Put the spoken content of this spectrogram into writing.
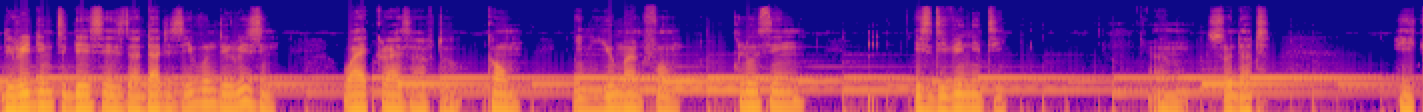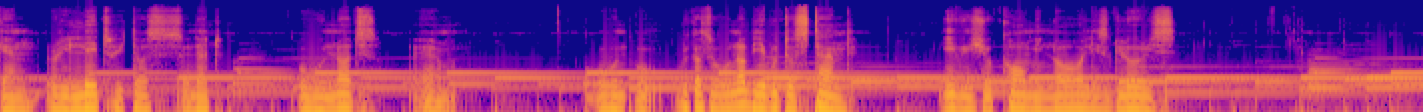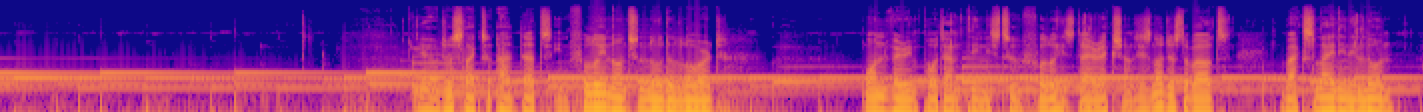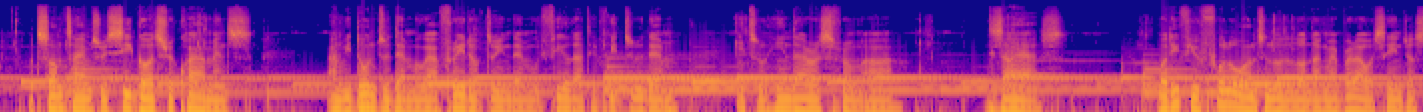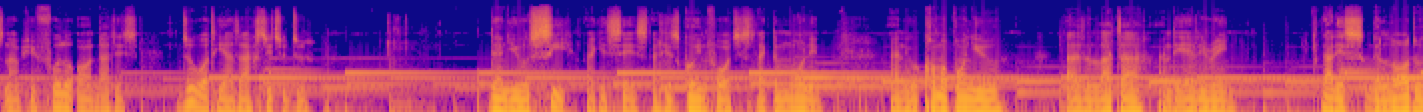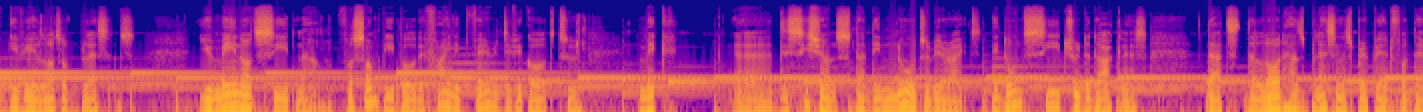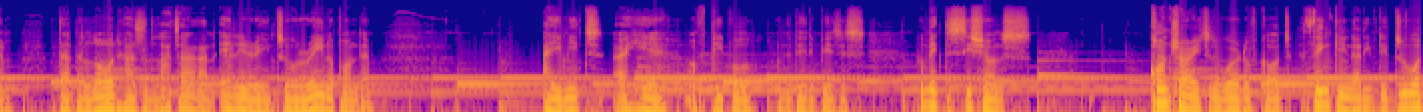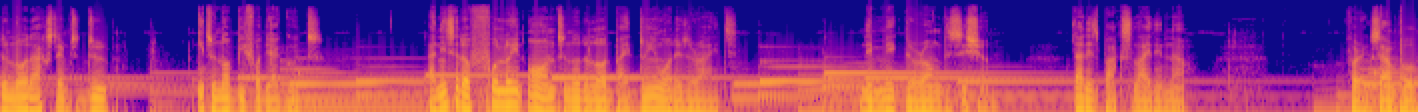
the reading today says that that is even the reason why Christ have to come in human form, clothing his divinity, um, so that he can relate with us, so that we will not, um, we will, because we will not be able to stand if he should come in all his glories. Yeah, I'd just like to add that in following on to know the Lord, one very important thing is to follow His directions. It's not just about backsliding alone, but sometimes we see God's requirements and we don't do them. We're afraid of doing them. We feel that if we do them, it will hinder us from our desires. But if you follow on to know the Lord, like my brother was saying just now, if you follow on, that is, do what He has asked you to do then you will see, like it says, that he's going forth like the morning, and he will come upon you as the latter and the early rain. That is, the Lord will give you a lot of blessings. You may not see it now. For some people, they find it very difficult to make uh, decisions that they know to be right. They don't see through the darkness that the Lord has blessings prepared for them, that the Lord has latter and early rain to rain upon them. I meet, I hear of people on a daily basis who make decisions contrary to the word of God, thinking that if they do what the Lord asks them to do, it will not be for their good. And instead of following on to know the Lord by doing what is right, they make the wrong decision. That is backsliding now. For example,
